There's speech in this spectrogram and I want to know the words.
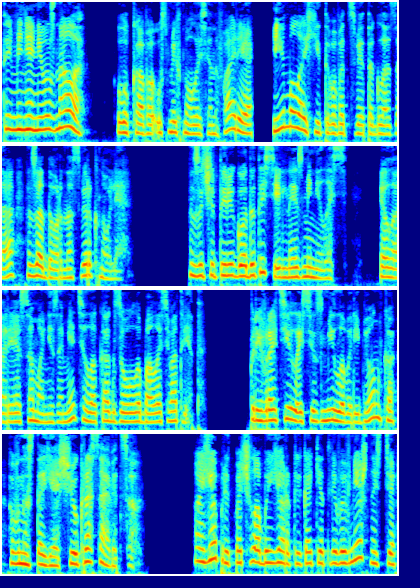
«Ты меня не узнала?» — лукаво усмехнулась Энфария, и малахитового цвета глаза задорно сверкнули. «За четыре года ты сильно изменилась. Элария сама не заметила, как заулыбалась в ответ. Превратилась из милого ребенка в настоящую красавицу. А я предпочла бы яркой кокетливой внешности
